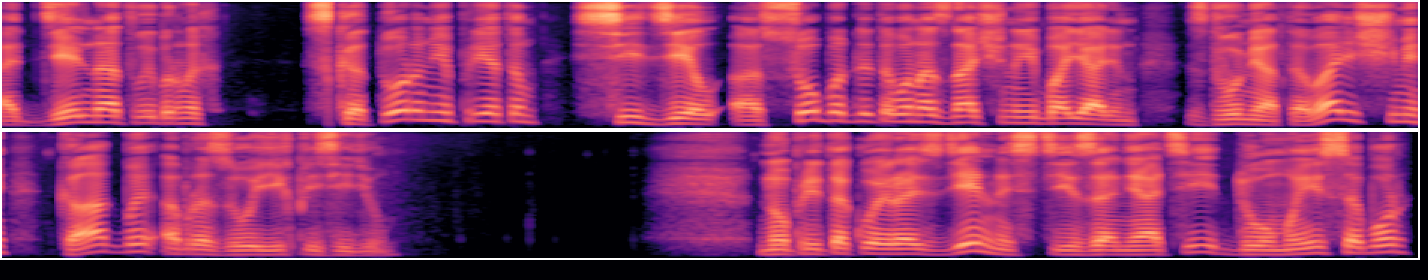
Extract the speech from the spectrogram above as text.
отдельно от выборных, с которыми при этом сидел особо для того назначенный боярин с двумя товарищами, как бы образуя их президиум. Но при такой раздельности занятий Дума и собор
